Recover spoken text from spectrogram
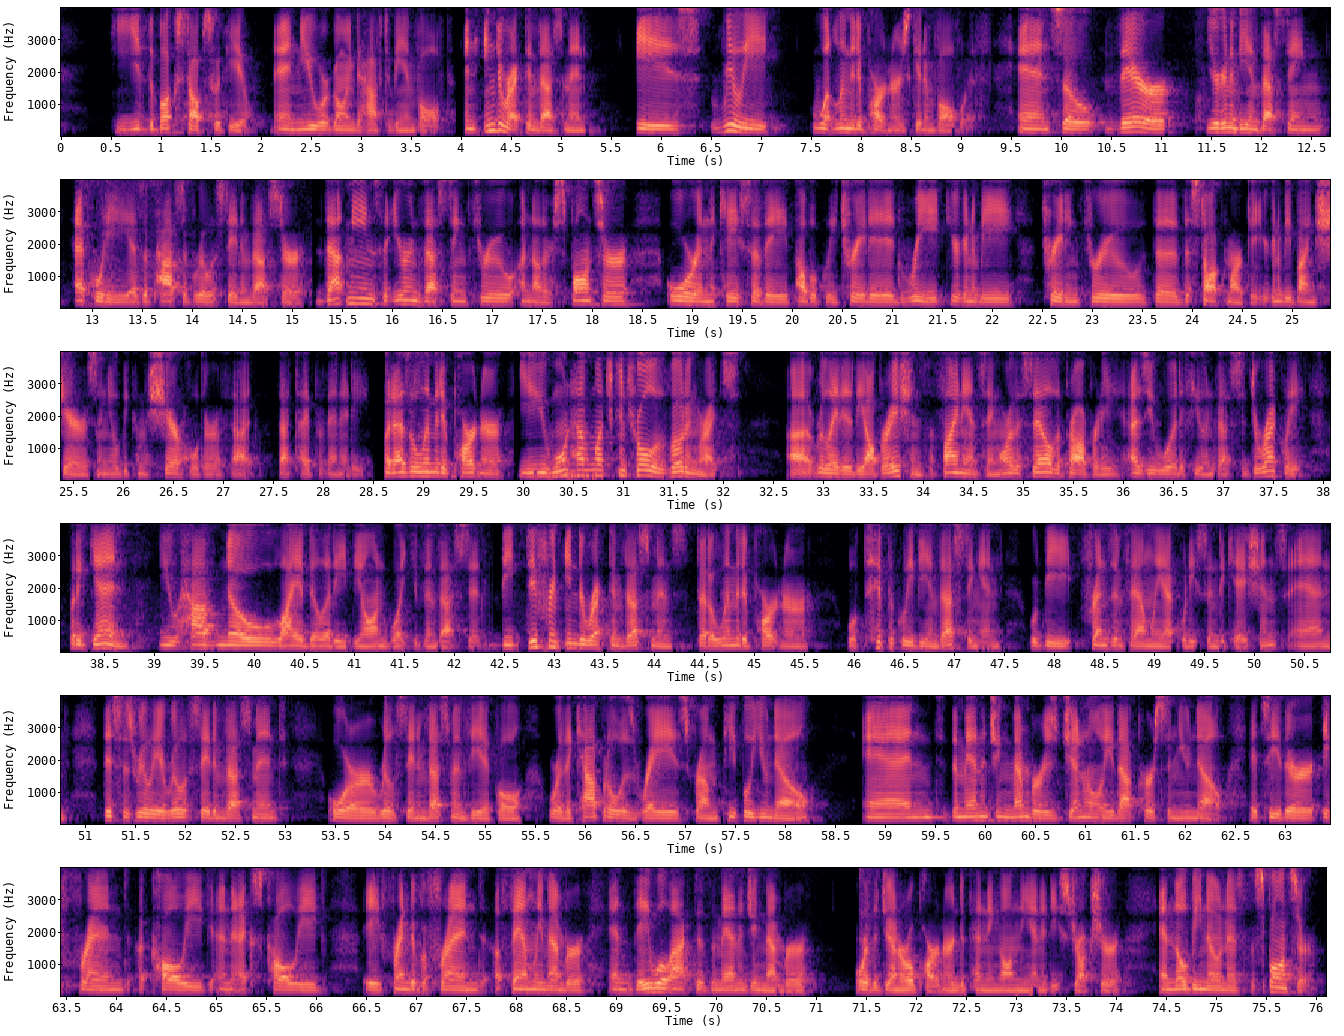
you, the buck stops with you and you are going to have to be involved. An indirect investment is really what limited partners get involved with. And so there you're going to be investing equity as a passive real estate investor. That means that you're investing through another sponsor, or in the case of a publicly traded REIT, you're going to be trading through the, the stock market. You're going to be buying shares and you'll become a shareholder of that, that type of entity. But as a limited partner, you won't have much control of the voting rights. Uh, related to the operations, the financing, or the sale of the property as you would if you invested directly. But again, you have no liability beyond what you've invested. The different indirect investments that a limited partner will typically be investing in would be friends and family equity syndications. And this is really a real estate investment or real estate investment vehicle where the capital is raised from people you know and the managing member is generally that person you know. It's either a friend, a colleague, an ex colleague, a friend of a friend, a family member, and they will act as the managing member or the general partner, depending on the entity structure, and they'll be known as the sponsor.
